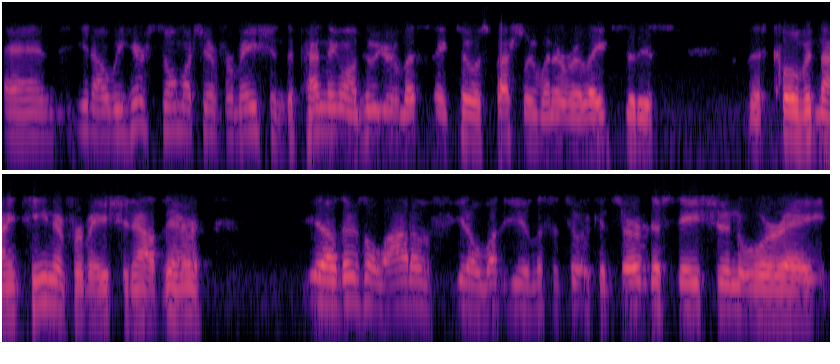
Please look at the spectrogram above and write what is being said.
and you know we hear so much information depending on who you're listening to, especially when it relates to this this COVID nineteen information out there. You know, there's a lot of you know whether you listen to a conservative station or a,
